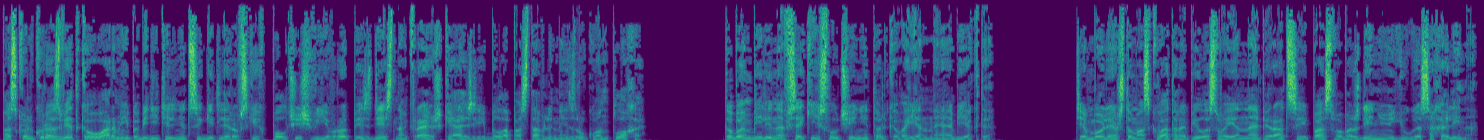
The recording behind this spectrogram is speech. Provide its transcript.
Поскольку разведка у армии победительницы гитлеровских полчищ в Европе здесь, на краешке Азии, была поставлена из рук вон плохо, то бомбили на всякий случай не только военные объекты. Тем более, что Москва торопила с военной операцией по освобождению юга Сахалина.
